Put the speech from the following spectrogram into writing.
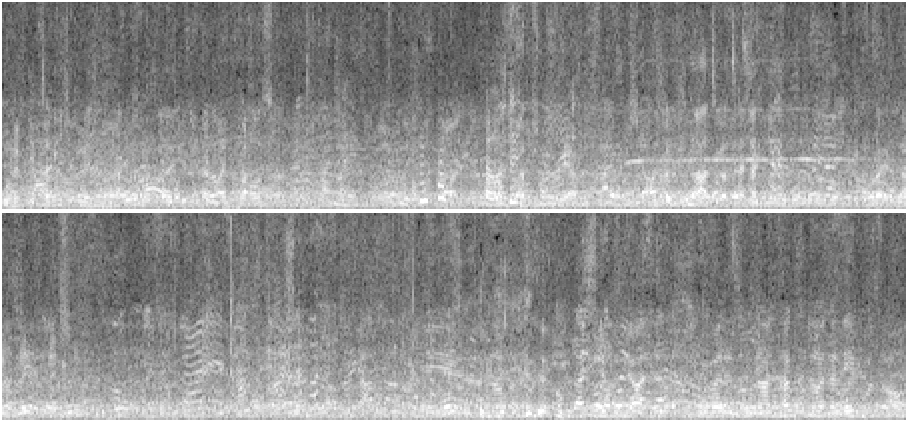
Wohin gibt es eigentlich irgendwelche Praxis? Warum nicht? ja, ich glaube, Ungar hat sogar Zeit lang hier gewohnt oder so. Oder in Ja, wie bei so einer Tanzunternehmen muss auch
